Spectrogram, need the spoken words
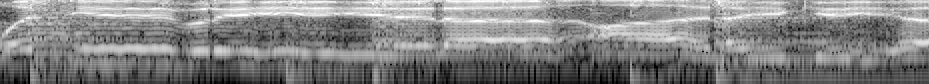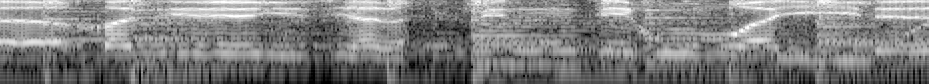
وجبريل عليك يا خديجة بنت خويلد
